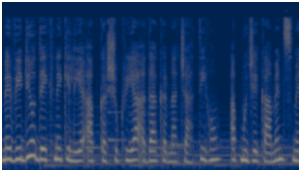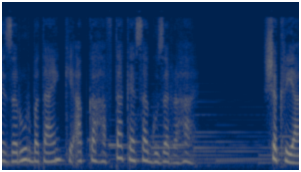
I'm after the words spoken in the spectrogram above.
मैं वीडियो देखने के लिए आपका शुक्रिया अदा करना चाहती हूँ। आप मुझे कमेंट्स में ज़रूर बताएँ कि आपका हफ़्ता कैसा गुजर रहा है। शुक्रिया।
